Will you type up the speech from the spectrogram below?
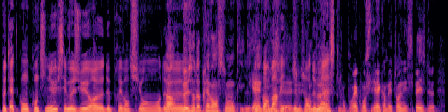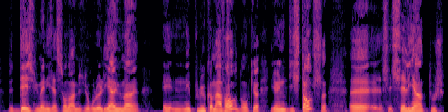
peut-être qu'on continue ces mesures euh, de prévention, de Alors, mesures de prévention qui, qui de induisent, port barré- euh, de port de peut- masque. qu'on pourrait considérer comme étant une espèce de, de déshumanisation dans la mesure où le lien humain n'est plus comme avant, donc euh, il y a une distance. Euh, ces- ces liens touchent,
